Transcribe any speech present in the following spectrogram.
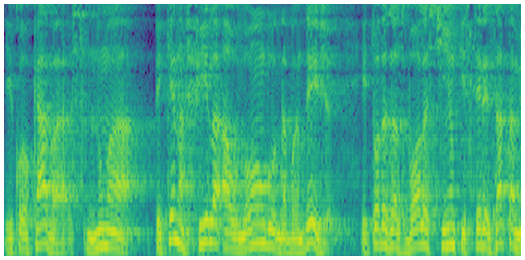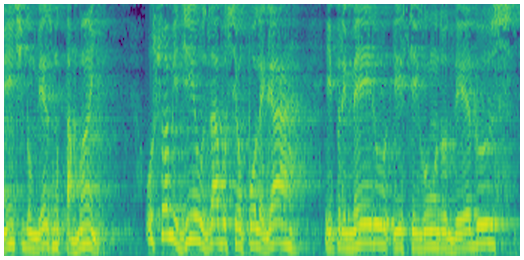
e colocava-as numa pequena fila ao longo da bandeja, e todas as bolas tinham que ser exatamente do mesmo tamanho. O Swamiji usava o seu polegar e primeiro e segundo dedos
